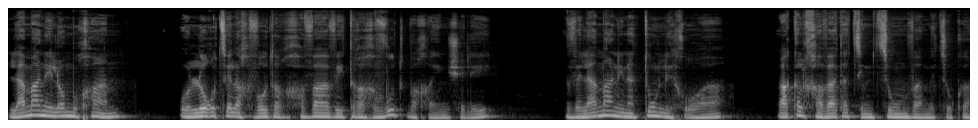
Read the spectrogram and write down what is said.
למה אני לא מוכן או לא רוצה לחוות הרחבה והתרחבות בחיים שלי, ולמה אני נתון לכאורה רק על חוויית הצמצום והמצוקה?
